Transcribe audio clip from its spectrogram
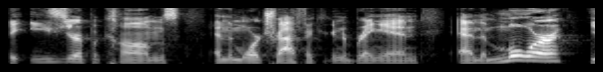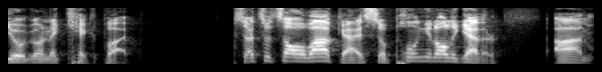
the easier it becomes, and the more traffic you're going to bring in, and the more you're going to kick butt. So that's what it's all about, guys. So pulling it all together. Um,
